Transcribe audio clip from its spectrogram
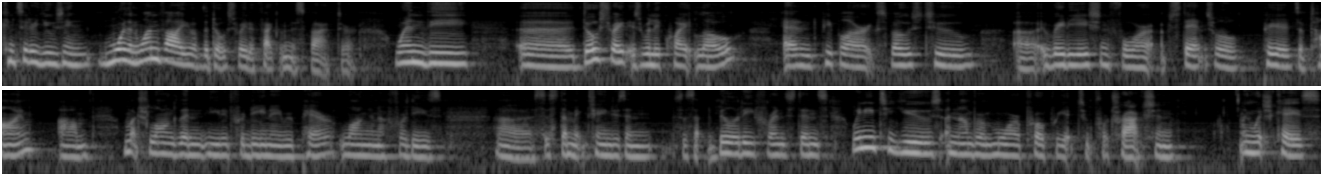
consider using more than one value of the dose rate effectiveness factor when the uh, dose rate is really quite low and people are exposed to uh, for substantial periods of time, um, much longer than needed for DNA repair, long enough for these uh, systemic changes in susceptibility, for instance, we need to use a number more appropriate to protraction, in which case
